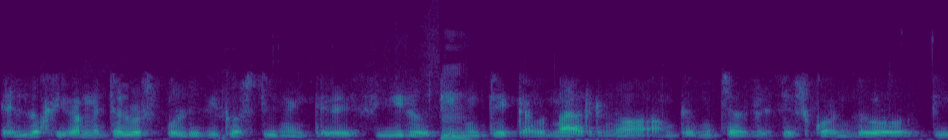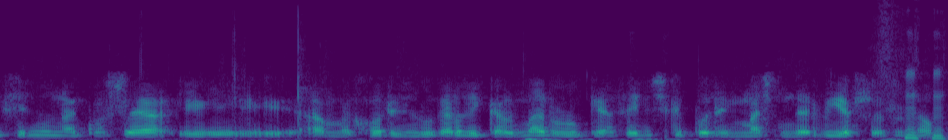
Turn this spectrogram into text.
eh, lógicamente los políticos tienen que decir o tienen hmm. que calmar, ¿no? Aunque muchas veces cuando dicen una cosa, eh, a lo mejor en lugar de calmar lo que hacen es que ponen más nerviosos, ¿no?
